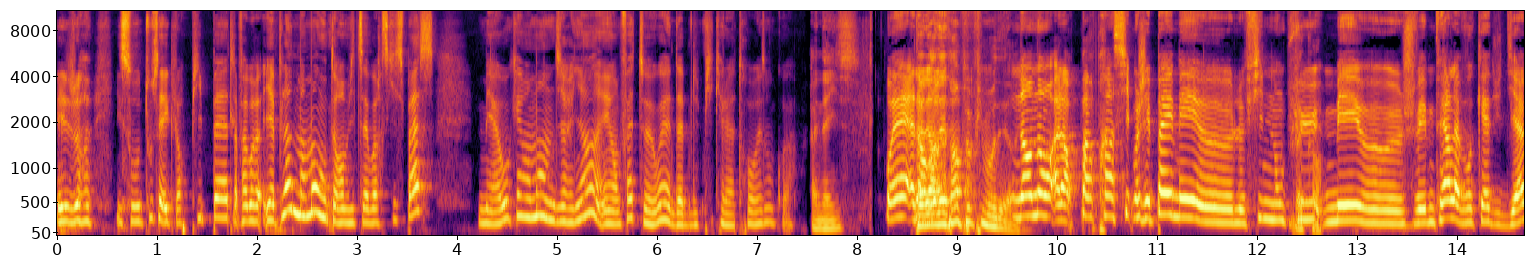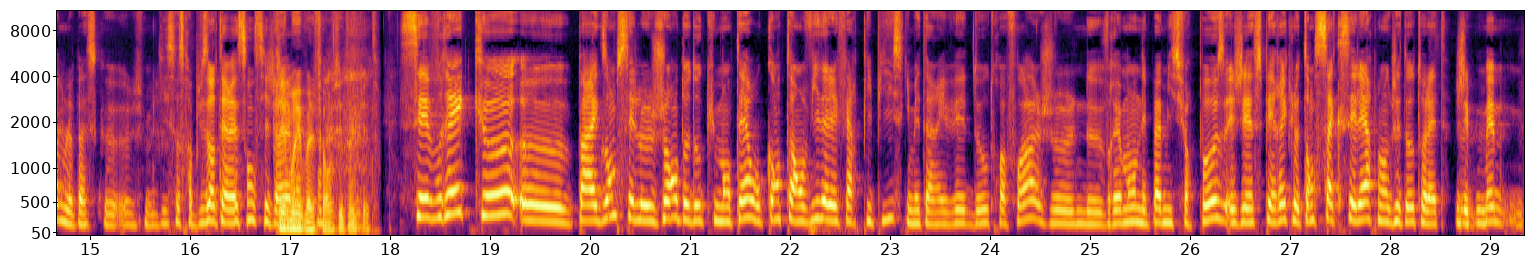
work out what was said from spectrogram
Et genre, ils sont tous avec leurs pipettes. Enfin bref, il y a plein de moments où t'as envie de savoir ce qui se passe, mais à aucun moment on ne dit rien. Et en fait, euh, ouais, Dab de Pique, elle a trop raison, quoi. Anaïs. Ouais, T'as alors. l'air d'être un peu plus moderne. Non, non, alors par principe, moi j'ai pas aimé euh, le film non plus, mais euh, je vais me faire l'avocat du diable parce que je me dis ça sera plus intéressant si j'arrive. Clément, il va le faire. faire aussi, t'inquiète. C'est vrai que, euh, par exemple, c'est le genre de documentaire où quand t'as envie d'aller faire pipi, ce qui m'est arrivé deux ou trois fois, je ne vraiment n'ai pas mis sur pause et j'ai espéré que le temps s'accélère pendant que j'étais aux toilettes. J'ai même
